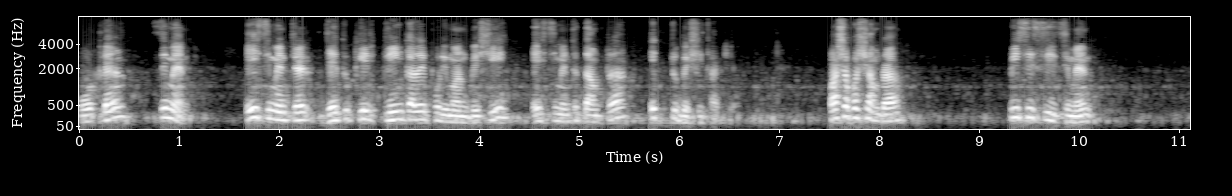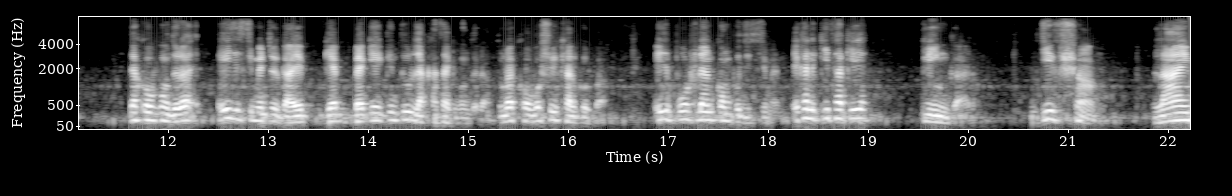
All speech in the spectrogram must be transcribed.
পোর্টল্যান্ড সিমেন্ট এই সিমেন্টের যেহেতু ক্লিংকারের পরিমাণ বেশি, এই সিমেন্টের দামটা একটু বেশি থাকে। পাশাপাশি আমরা পিসিসি সিমেন্ট দেখো বন্ধুরা, এই যে সিমেন্টের গায়ে গ্যাপ ব্যাগে কিন্তু লেখা থাকে বন্ধুরা, তোমরা অবশ্যই খেয়াল করবা। এই যে পোর্টল্যান্ড কম্পোজিট সিমেন্ট এখানে কি থাকে? Clinker gypsum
